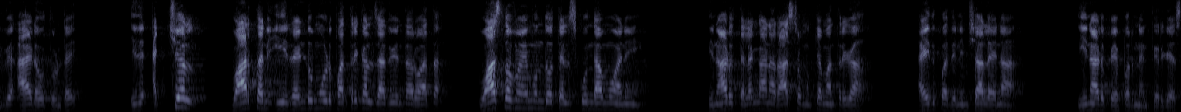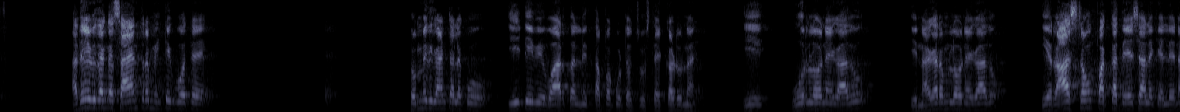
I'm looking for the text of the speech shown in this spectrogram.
ఇవి యాడ్ అవుతుంటాయి. ఇది యాక్చువల్ వార్తని ఈ రెండు మూడు పత్రికలు చదివిన తర్వాత వాస్తవం ఏముందో తెలుసుకుందాము అని ఈనాడు తెలంగాణ రాష్ట్ర ముఖ్యమంత్రిగా ఐదు పది నిమిషాలైనా ఈనాడు పేపర్ నేను తిరిగేస్తాను అదేవిధంగా సాయంత్రం ఇంటికి పోతే తొమ్మిది గంటలకు ఈటీవీ వార్తల్ని తప్పకుండా చూస్తే ఎక్కడున్నాయి? ఈ ఊర్లోనే కాదు ఈ నగరంలోనే కాదు ఈ రాష్ట్రం పక్క దేశాలకు వెళ్ళిన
